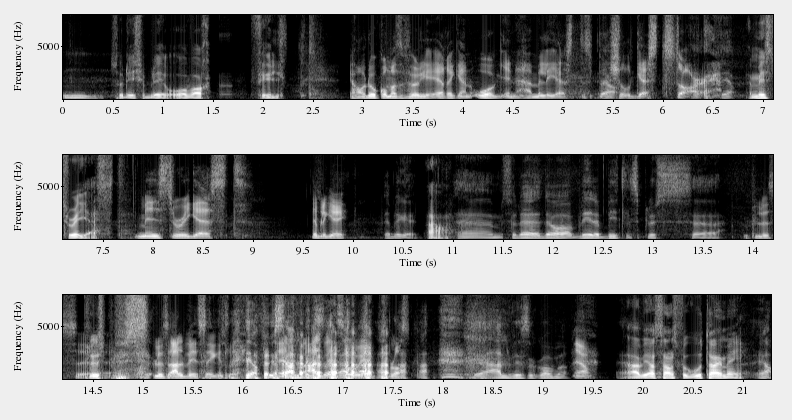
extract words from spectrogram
Mm. så det ikke blir overfylt. Ja, og da kommer selvfølgelig Eriken og en hemmelig gjest. Special guest star. Ja, A mystery guest. Mystery guest. Det blir gøy. det blir gøy. Ja. Um, så det, da blir det Beatles pluss uh... Pluss eh, Pluss, plus pluss Elvis, egentlig. Ja, pluss Elvis. Elvis er på plass. Det er Elvis som kommer. Ja. Ja, vi har sans for god timing. Ja.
